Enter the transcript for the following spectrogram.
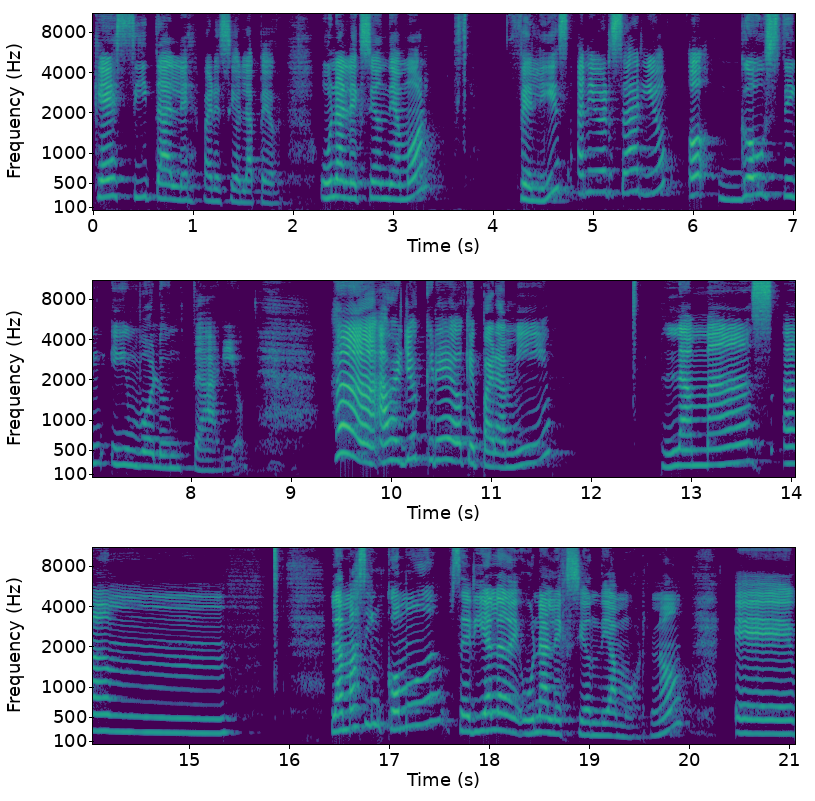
¿Qué cita les pareció la peor? ¿Una lección de amor? ¿Feliz aniversario? ¿O ghosting involuntario? Ah, a ver, yo creo que para mí la más... La más incómoda sería la de una lección de amor, ¿no? Eh,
